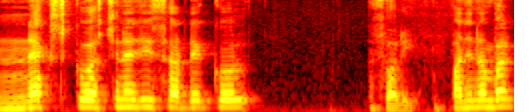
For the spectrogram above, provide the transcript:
ਨੈਕਸਟ ਕੁਐਸਚਨ ਹੈ ਜੀ ਸਾਡੇ ਕੋਲ। Sorry 5 number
